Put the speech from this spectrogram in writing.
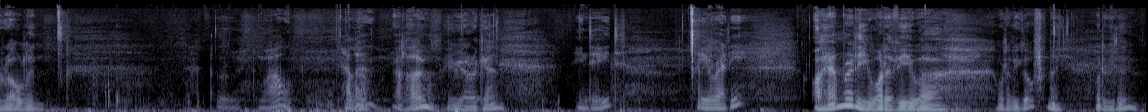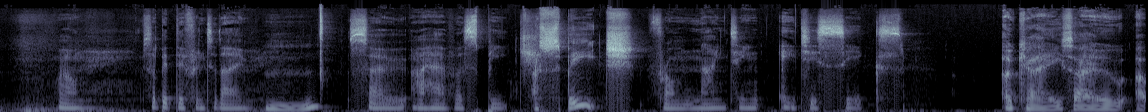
rolling. Wow. Hello. Hello, here we are again. Indeed. Are you ready? I am ready. What have you? Uh, what have you got for me? What do we do? Well, it's a bit different today. Hmm. So I have a speech A speech. from 1986. Okay, so uh,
